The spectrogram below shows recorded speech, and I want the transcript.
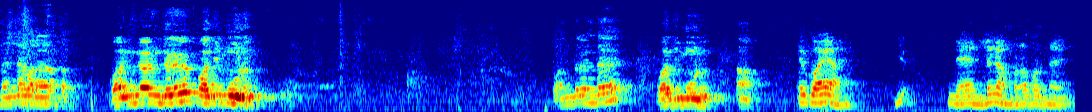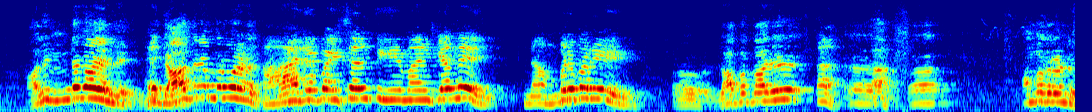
മെല്ലെ പന്ത്രണ്ട് പതിമൂന്ന്. പന്ത്രണ്ട് പതിമൂന്ന്. ആ. പോയാ? എന്റെ നമ്പർ പറഞ്ഞേ. അത് നിന്റെ കായല്ലേ? ജാതി നമ്പർ പറയണേ. ആരുടെ പൈസ അത് തീരുമാനിക്കാന്നേ? നമ്പർ പറയേ. ഏ, അമ്പത്തിരണ്ട്.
